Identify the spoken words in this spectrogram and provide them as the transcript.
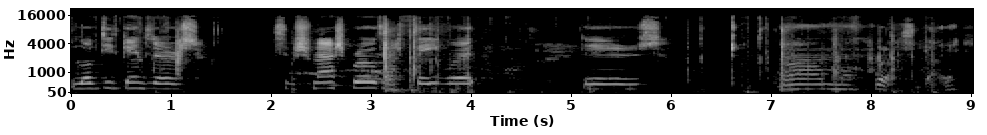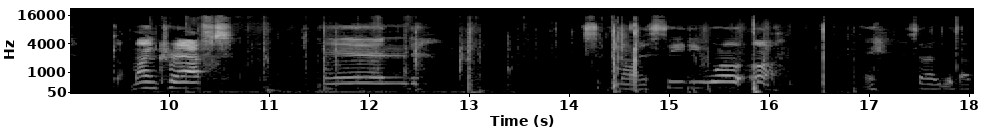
I love these games. There's Super Smash Bros. My favorite. There's um what else we got? Got Minecraft and Mario 3D World. Oh, sorry about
